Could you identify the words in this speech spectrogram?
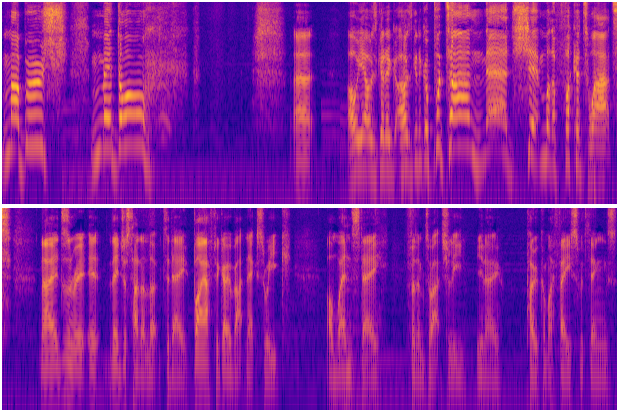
ma bouche, mes dents. Uh, oh yeah, I was gonna, I was gonna go put on, mad shit, motherfucker, twat. No, it doesn't really. It, they just had a look today, but I have to go back next week on Wednesday for them to actually, you know, poke at my face with things.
